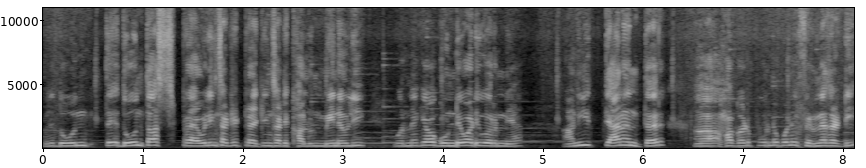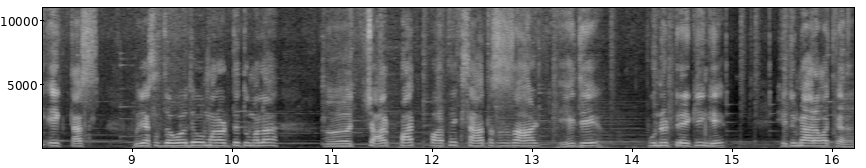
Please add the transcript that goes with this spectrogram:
म्हणजे दोन ते दोन तास ट्रॅव्हलिंगसाठी ट्रॅकिंगसाठी खालून मेनवलीवरनं किंवा गुंडेवाडीवरून या. आणि त्यानंतर हा गड पूर्णपणे फिरण्यासाठी एक तास म्हणजे असं जवळजवळ मला वाटतं तुम्हाला चार पाच पाच एक सहा तासाचा हा हे जे पूर्ण ट्रेकिंग आहे हे तुम्ही आरामात कराल.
